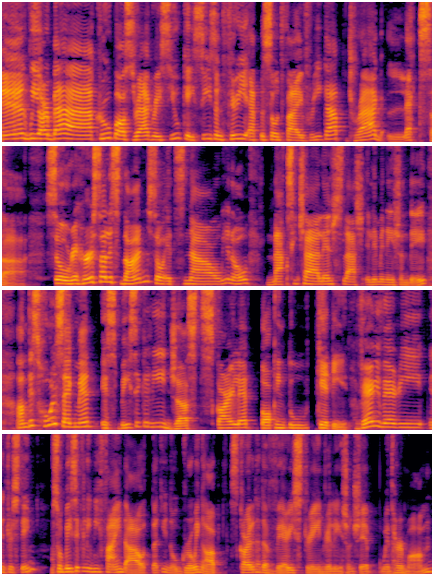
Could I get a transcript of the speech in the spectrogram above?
And we are back! RuPaul's Drag Race UK Season 3, Episode 5 recap Drag Lexa. So, rehearsal is done. So, it's now, you know, Maxi Challenge slash Elimination Day. Um, This whole segment is basically just Scarlett talking to Kitty. Very, very interesting. So basically, we find out that, you know, growing up, Scarlett had a very strained relationship with her mom.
